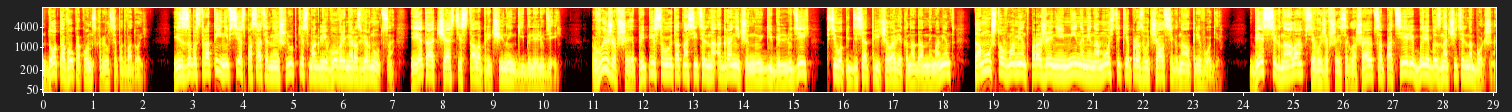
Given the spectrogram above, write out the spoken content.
до того, как он скрылся под водой. Из-за быстроты не все спасательные шлюпки смогли вовремя развернуться, и это отчасти стало причиной гибели людей. Выжившие приписывают относительно ограниченную гибель людей, всего 53 человека на данный момент – тому, что в момент поражения минами на мостике прозвучал сигнал тревоги. Без сигнала, все выжившие соглашаются, потери были бы значительно больше.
